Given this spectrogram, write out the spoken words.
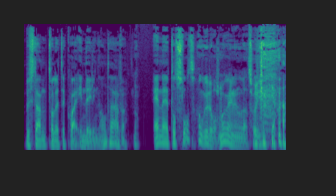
bestaande toiletten qua indeling handhaven. Ja. En uh, tot slot. Oh, er was nog één inderdaad, sorry. ja.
